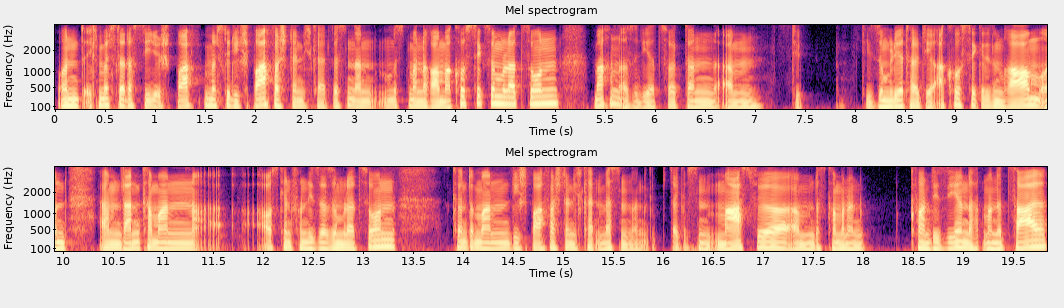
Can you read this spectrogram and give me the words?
Und ich möchte, dass die Sprach, möchte die Sprachverständlichkeit wissen, dann müsste man eine Raumakustiksimulation machen, also die erzeugt dann, ähm, die, die simuliert halt die Akustik in diesem Raum. Und ähm, dann kann man äh, ausgehend von dieser Simulation könnte man die Sprachverständlichkeit messen. Dann gibt, da gibt es ein Maß für, ähm, das kann man dann quantisieren. Da hat man eine Zahl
